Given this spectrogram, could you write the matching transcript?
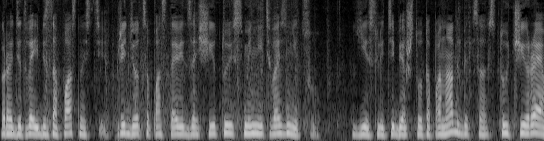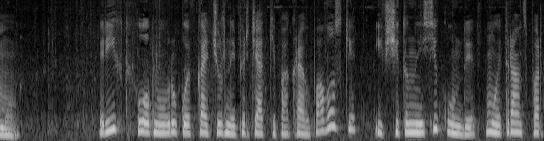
Ради твоей безопасности придется поставить защиту и сменить возницу. Если тебе что-то понадобится, стучи Рему. Рихт хлопнул рукой в кольчужной перчатке по краю повозки, и в считанные секунды мой транспорт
